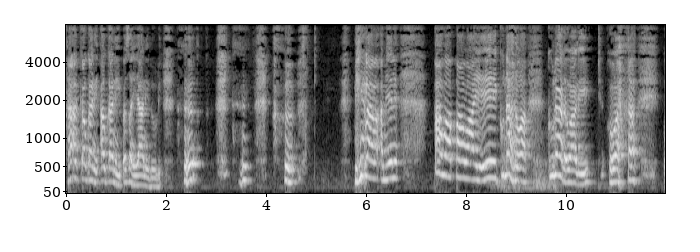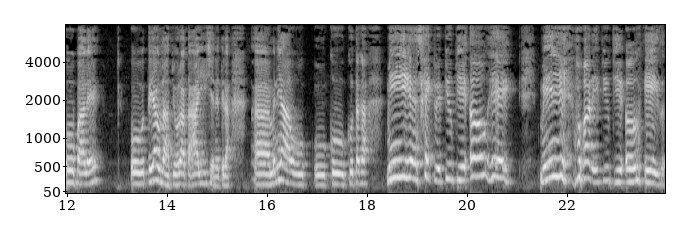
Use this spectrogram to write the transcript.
ငါအကောက်ကနေအောက်ကနေပတ်စံရနေလို့လေမင်္ဂလာပါအမြဲလေး ပါဝါပါဝါရေခုနတော့ခုနတော့လေဟိုဟိုပါလေဟိုတယောက်လာပြောတာတအားကြီးရှင်နေတလားအာမနေ့ကဟိုကိုကိုကိုတကမင်းရဲ့စိတ်တွေပြူပြေအောင်ဟေးမင်းဘွားတွေပြူပြေအောင်ဟေးဆို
